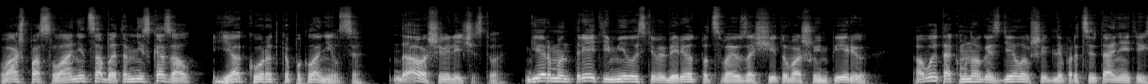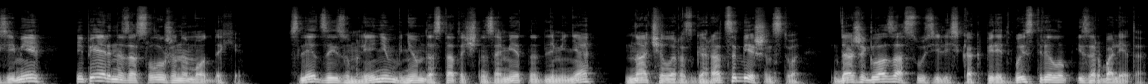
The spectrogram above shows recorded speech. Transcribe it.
«Ваш посланец об этом не сказал». Я коротко поклонился. «Да, Ваше Величество, Герман III милостиво берет под свою защиту вашу империю – а вы, так много сделавший для процветания этих земель, теперь на заслуженном отдыхе. Вслед за изумлением в нем достаточно заметно для меня начало разгораться бешенство. Даже глаза сузились, как перед выстрелом из арбалета.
